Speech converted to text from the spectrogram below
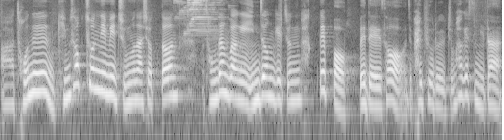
아, 저는 김석촌 님이 주문하셨던 정당방위 인정기준 확대법에 대해서 이제 발표를 좀 하겠습니다.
